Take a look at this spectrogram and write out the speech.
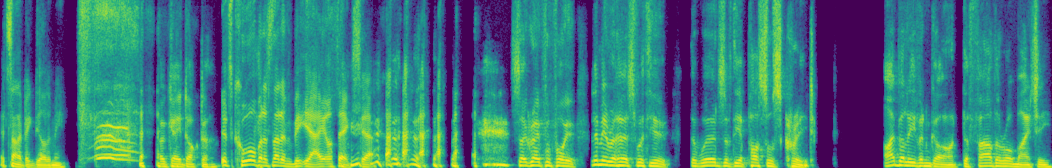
it's not a big deal to me. okay, doctor. It's cool, but it's not a big. Yeah. Oh, thanks. Yeah. so grateful for you. Let me rehearse with you the words of the Apostles' Creed. I believe in God, the Father Almighty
